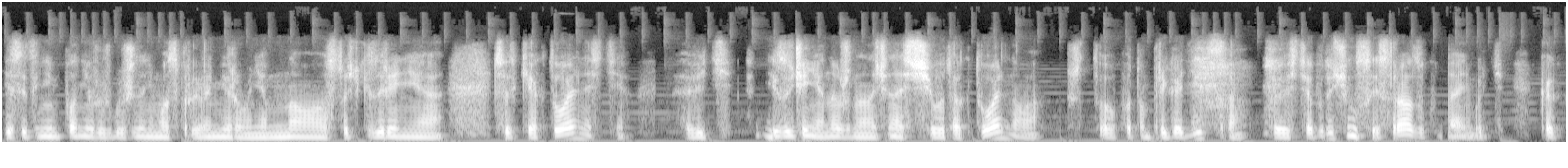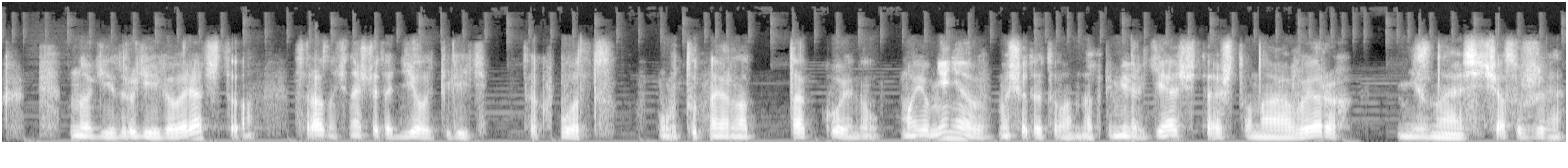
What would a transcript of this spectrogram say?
если ты не планируешь больше заниматься программированием, но с точки зрения все-таки актуальности, ведь изучение нужно начинать с чего-то актуального, что потом пригодится. То есть я подучился и сразу куда-нибудь, как многие другие говорят, что сразу начинаешь что-то делать, пилить. Так вот, вот тут, наверное, такое. Ну, мое мнение насчет этого, например, я считаю, что на АВРах не знаю, сейчас уже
